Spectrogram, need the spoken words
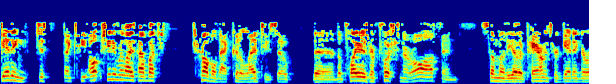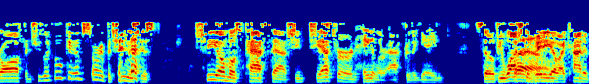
getting just like she oh she didn't realize how much trouble that could have led to. So the the players were pushing her off, and some of the other parents were getting her off, and she's like, "Okay, I'm sorry," but she was just she almost passed out. She she asked for her inhaler after the game. So if you watch wow. the video, I kind of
